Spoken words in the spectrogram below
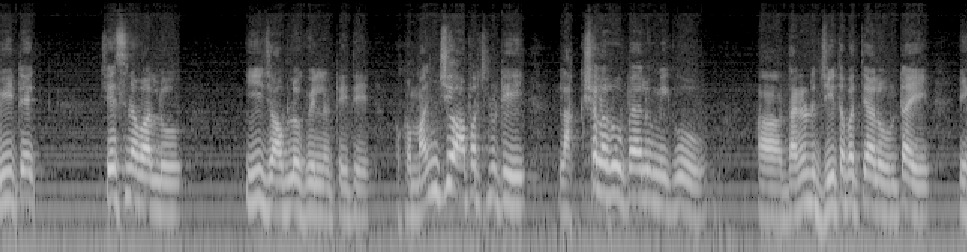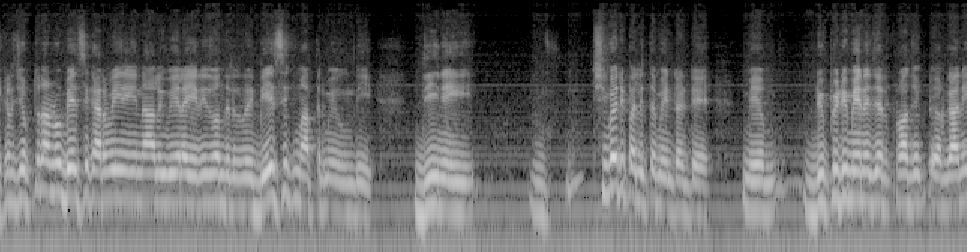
బీటెక్ చేసిన వాళ్ళు ఈ జాబ్లోకి వెళ్ళినట్టయితే ఒక మంచి ఆపర్చునిటీ లక్షల రూపాయలు మీకు దాని నుండి జీతభత్యాలు ఉంటాయి. ఇక్కడ చెప్తున్నాను బేసిక్ అరవై నాలుగు వేల ఎనిమిది వందల ఇరవై బేసిక్ మాత్రమే ఉంది. దీని చివరి ఫలితం ఏంటంటే మేము డిప్యూటీ మేనేజర్ ప్రాజెక్ట్ కానీ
